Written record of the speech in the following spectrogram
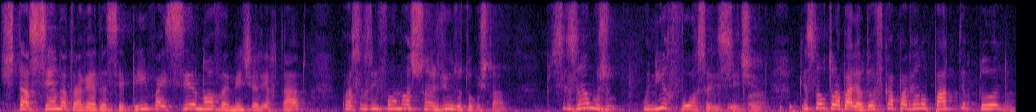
Está sendo através da CPI, vai ser novamente alertado com essas informações, viu, doutor Gustavo? Precisamos unir força nesse sentido. Porque senão o trabalhador fica pagando o pato o tempo todo.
